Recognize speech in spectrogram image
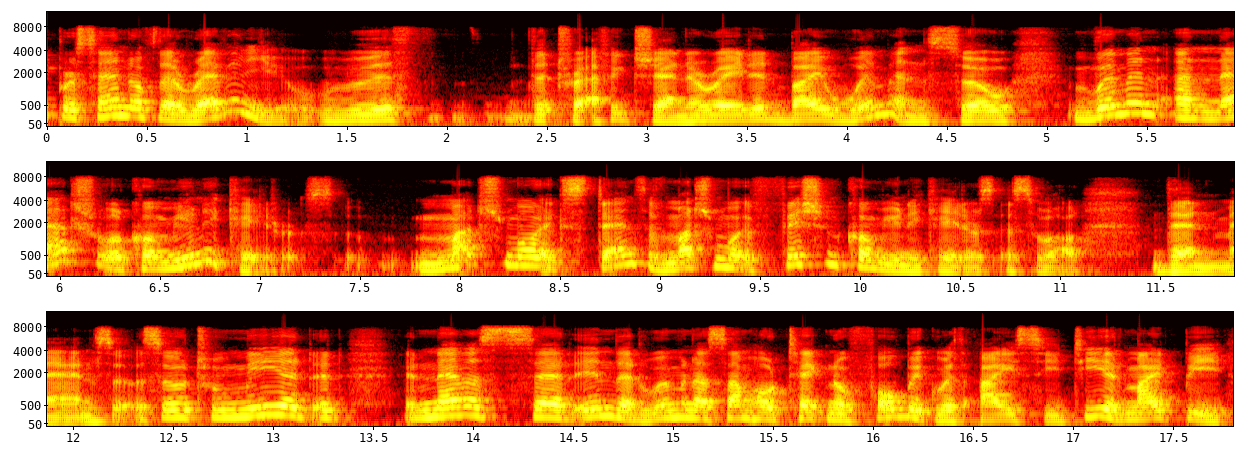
80% of their revenue with the traffic generated by women. So women are natural communicators, much more extensive, much more efficient communicators as well than men. So, so to me, it, it, it never set in that women are somehow technophobic with ICT. It might be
